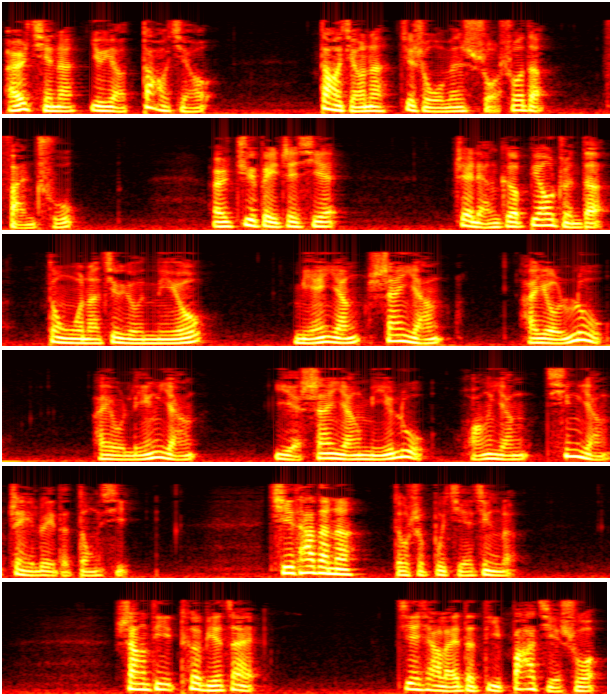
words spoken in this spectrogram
而且呢又要倒嚼。倒嚼呢，就是我们所说的反刍。而具备这些这两个标准的。动物呢，就有牛、绵羊、山羊，还有鹿，还有羚羊、野山羊、麋鹿、黄羊、青羊这一类的东西。其他的呢，都是不洁净的。上帝特别在接下来的第八节说：“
